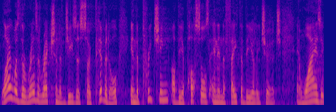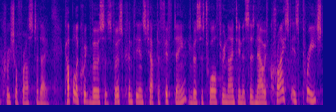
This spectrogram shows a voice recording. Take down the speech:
Why was the resurrection of Jesus so pivotal in the preaching of the apostles and in the faith of the early church? And why is it crucial for us today? A couple of quick verses 1 Corinthians chapter 15, verses 12 through 19. It says, Now if Christ is preached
